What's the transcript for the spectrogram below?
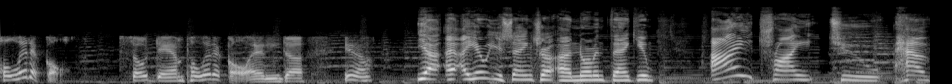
political, so damn political, and uh, you know, Yeah, I, I hear what you're saying, uh, Norman. Thank you. I try to have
